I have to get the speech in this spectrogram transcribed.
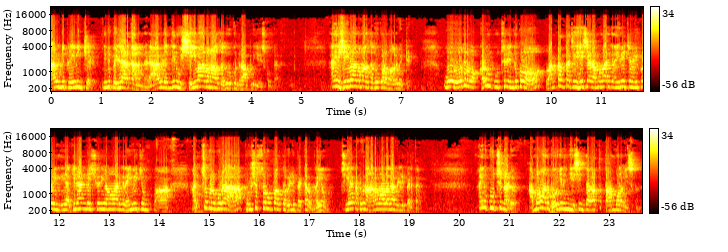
ఆవిడ్ని ప్రేమించాడు. నిన్ను పెళ్ళాడతానన్నాడు. ఆవిడంది నువ్వు శైవాగమాలు చదువుకుని అప్పుడు చేసుకుంటాను. ఆయన శైవాగమాలు చదువుకోవడం మొదలుపెట్టాడు. ఓ రోజున ఒక్కడు కూర్చుని ఎందుకో వంటంతా చేసేసాడు అమ్మవారికి నైవేద్యం అయిపోయింది. అఖిలాండేశ్వరి అమ్మవారికి నైవేద్యం అర్చకులు కూడా పురుష స్వరూపాలతో వెళ్ళి పెట్టరు భయం. చీర కట్టుకుని ఆడవాళ్ళగా వెళ్ళి పెడతారు. ఆయన కూర్చున్నాడు. అమ్మవారు భోజనం చేసిన తర్వాత తాంబూలం వేసుకుంది.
